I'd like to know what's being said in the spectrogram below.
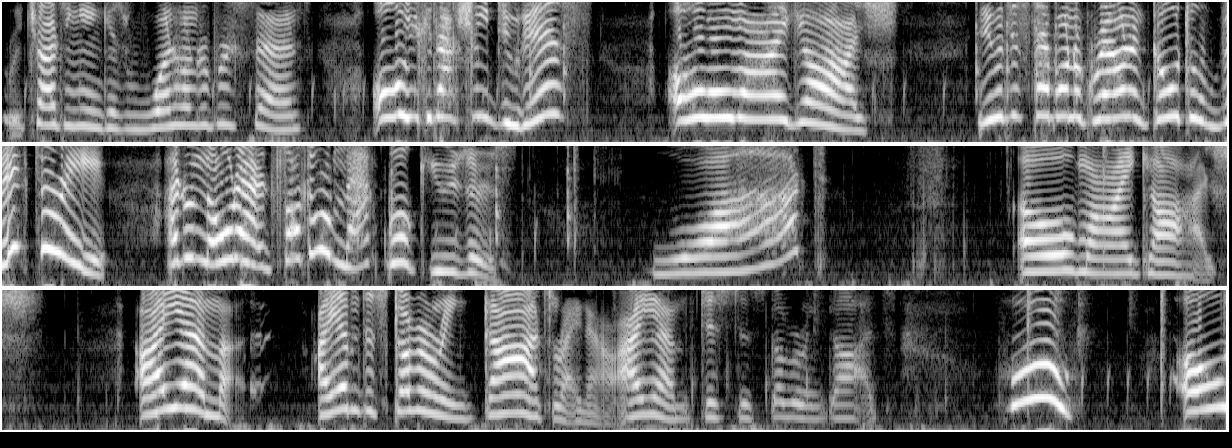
Recharging ink is 100%. Oh, you can actually do this? Oh my gosh. You can just tap on the ground and go to victory. I don't know that. It's all for MacBook users. What? Oh my gosh. I am I am discovering gods right now. I am just discovering gods. Whoo! Oh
